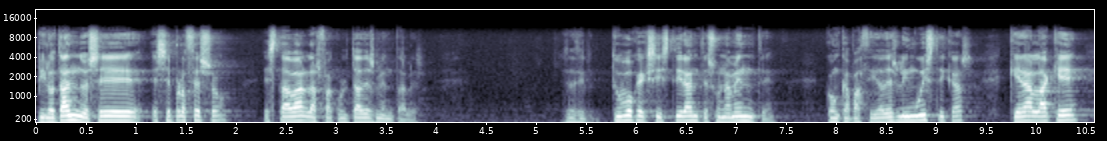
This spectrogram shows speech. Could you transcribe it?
pilotando ese, ese proceso estaban las facultades mentales. Es decir, tuvo que existir antes una mente con capacidades lingüísticas que era la que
